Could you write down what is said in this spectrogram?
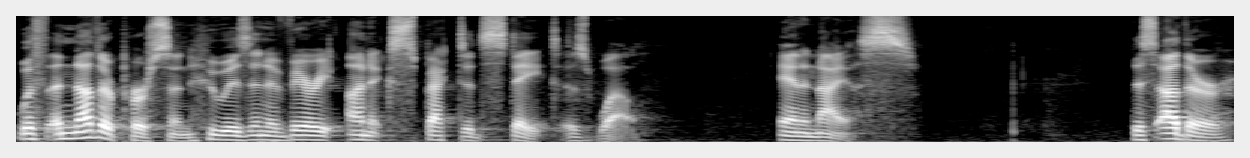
with another person who is in a very unexpected state as well Ananias. This other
